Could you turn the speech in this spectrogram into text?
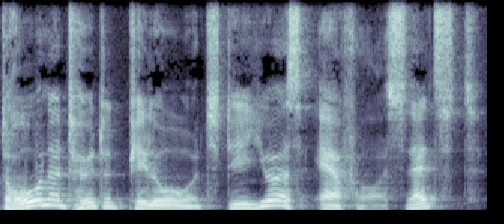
Drohne tötet Pilot. Die US Air Force setzt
